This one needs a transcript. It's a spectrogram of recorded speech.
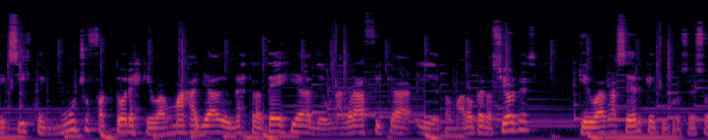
existen muchos factores que van más allá de una estrategia, de una gráfica y de tomar operaciones que van a hacer que tu proceso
